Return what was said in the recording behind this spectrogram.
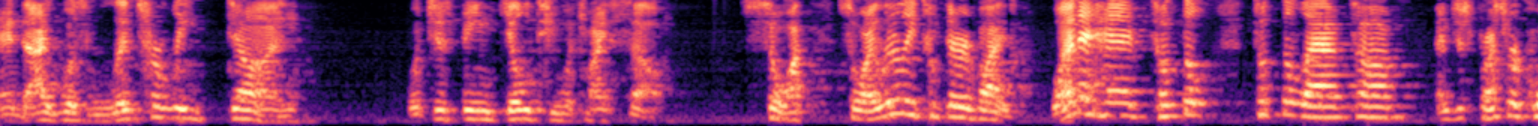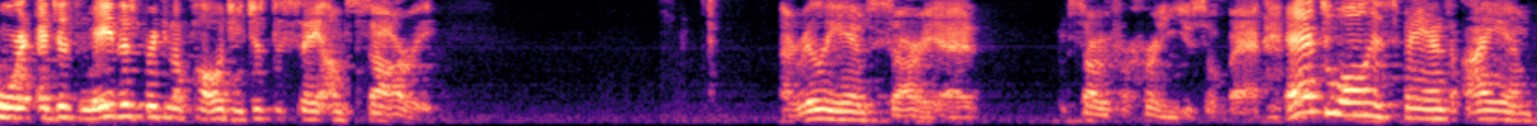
and I was literally done with just being guilty with myself. So I, so I literally took their advice, went ahead, took the, took the laptop, and just pressed record, and just made this freaking apology just to say I'm sorry. I really am sorry, Ed. I'm sorry for hurting you so bad. And to all his fans, I am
